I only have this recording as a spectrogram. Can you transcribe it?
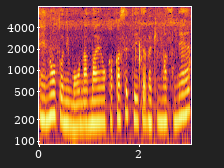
えノートにもお名前を書かせていただきますね。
